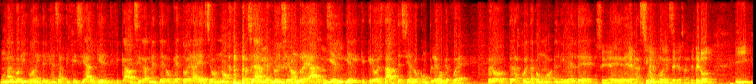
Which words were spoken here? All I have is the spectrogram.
un algoritmo de inteligencia artificial que identificaba si realmente el objeto era ese o no, o sea, lo hicieron real y el, y el que creó esta app decía lo complejo que fue, pero te das cuenta como el nivel de, Sí, de es- dedicación. es muy pues. interesante. Pero, y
